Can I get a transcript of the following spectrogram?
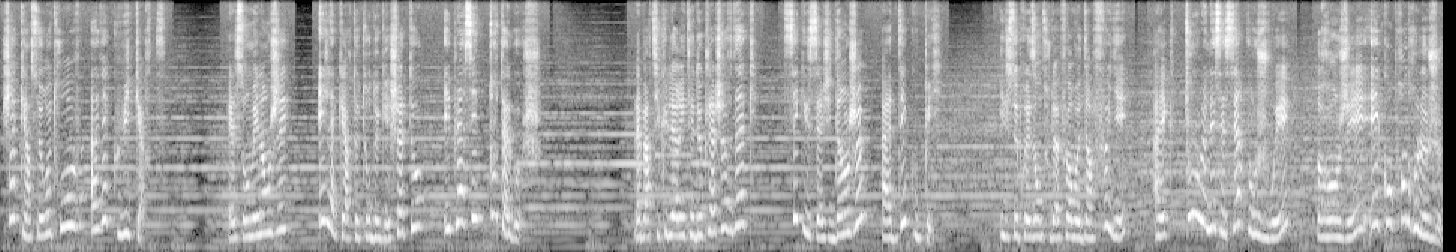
chacun se retrouve avec 8 cartes. Elles sont mélangées, et la carte tour de guet château est placée tout à gauche. La particularité de Clash of Deck, c'est qu'il s'agit d'un jeu à découper. Il se présente sous la forme d'un feuillet, avec tout le nécessaire pour jouer, ranger et comprendre le jeu.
